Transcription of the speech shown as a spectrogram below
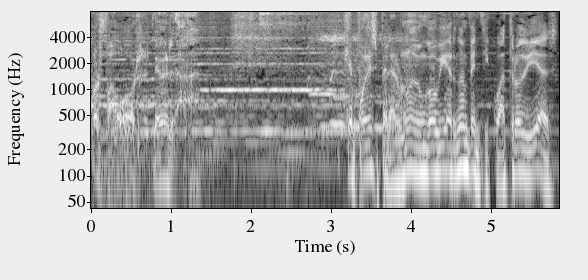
Por favor, de verdad. ¿Qué puede esperar uno de un gobierno en 24 días?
